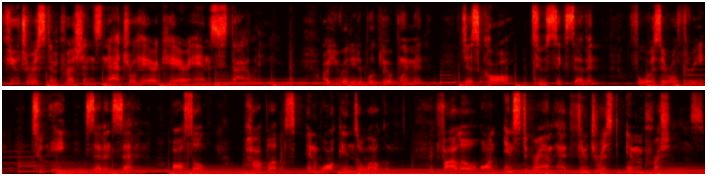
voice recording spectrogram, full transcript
Futurist Impressions Natural Hair Care and Styling. Are you ready to book your appointment? Just call 267 403 2877. Also, pop ups and walk ins are welcome. Follow on Instagram at Futurist Impressions.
